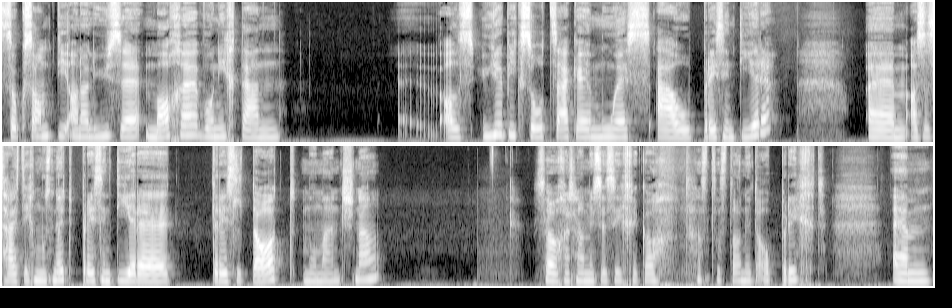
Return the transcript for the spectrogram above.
so gesamte Analysen machen, wo ich dann äh, als Übung sozusagen muss auch präsentieren ähm, also das heißt, ich muss nicht präsentieren das Resultat. Moment schnell. So, kannst du sicher gehen, dass das da nicht abbricht. Ähm,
